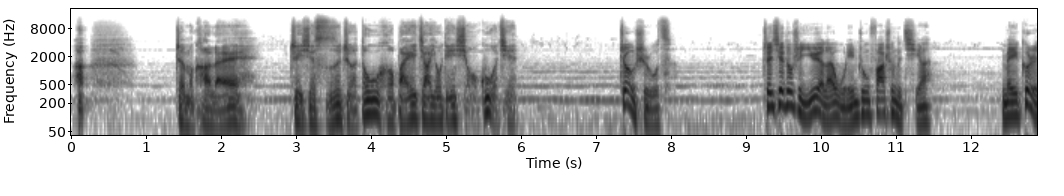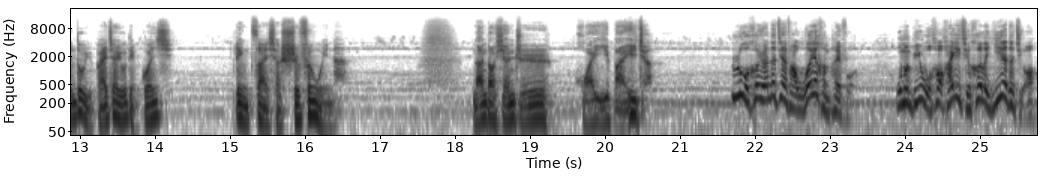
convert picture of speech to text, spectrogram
啊，这么看来，这些死者都和白家有点小过节。正是如此，这些都是一月来武林中发生的奇案，每个人都与白家有点关系，令在下十分为难。难道贤侄怀疑白家？陆河源的剑法我也很佩服，我们比武后还一起喝了一夜的酒，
